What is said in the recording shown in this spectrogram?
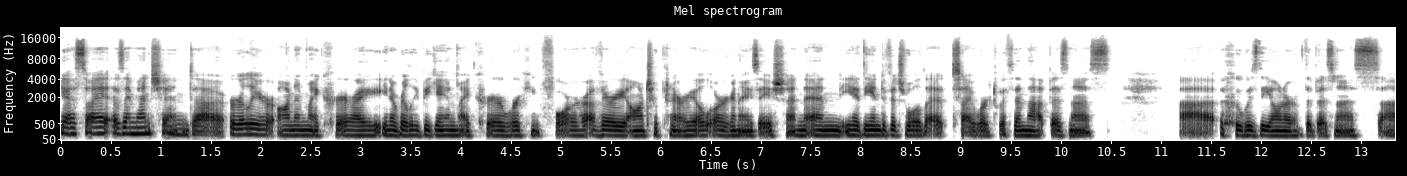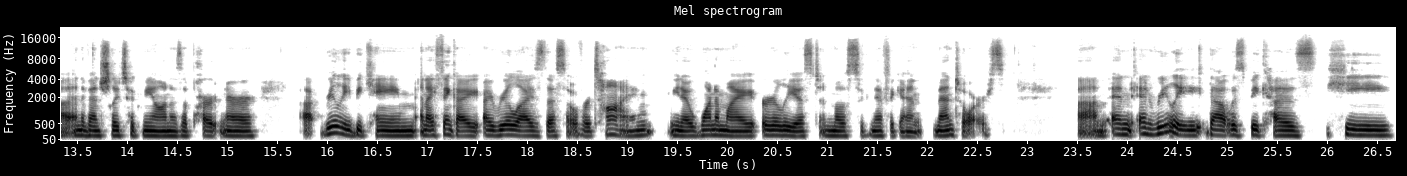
Yeah, so I, as I mentioned uh, earlier on in my career, I you know really began my career working for a very entrepreneurial organization, and you know the individual that I worked with in that business, uh, who was the owner of the business, uh, and eventually took me on as a partner, uh, really became, and I think I, I realized this over time, you know, one of my earliest and most significant mentors, um, and and really that was because he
